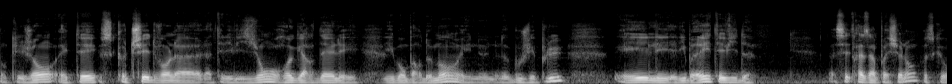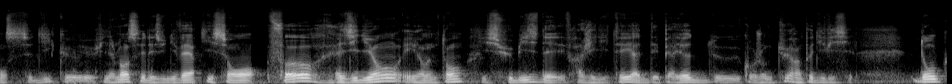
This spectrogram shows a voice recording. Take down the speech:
Donc les gens étaient scotchés devant la, télévision, regardaient les, bombardements et ne, bougeaient plus, et les librairies étaient vides. C'est très impressionnant parce qu'on se dit que finalement c'est des univers qui sont forts, résilients et en même temps qui subissent des fragilités à des périodes de conjoncture un peu difficiles. Donc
